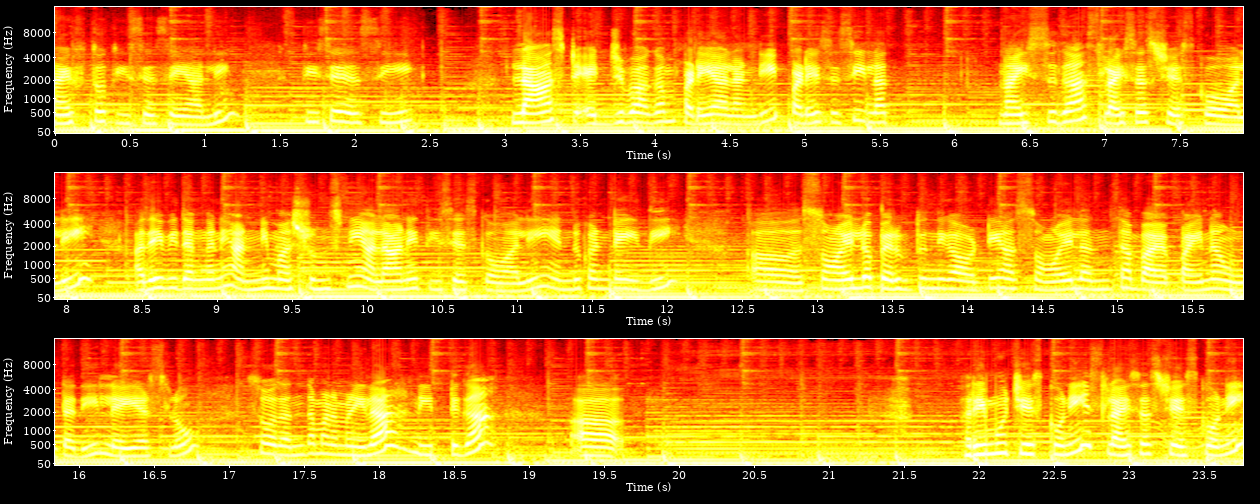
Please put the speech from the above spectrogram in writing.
నైఫ్తో తీసేసేయాలి. తీసేసి లాస్ట్ ఎడ్జ్ భాగం పడేయాలండి. పడేసేసి ఇలా నైస్గా స్లైసెస్ చేసుకోవాలి. అదే విధంగానే అన్ని మష్రూమ్స్ని అలానే తీసేసుకోవాలి. ఎందుకంటే ఇది సాయిల్లో పెరుగుతుంది కాబట్టి ఆ సాయిల్ అంతా పైన ఉంటుంది లేయర్స్లో సో అదంతా మనం ఇలా నీట్గా రిమూవ్ చేసుకొని స్లైసెస్ చేసుకొని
